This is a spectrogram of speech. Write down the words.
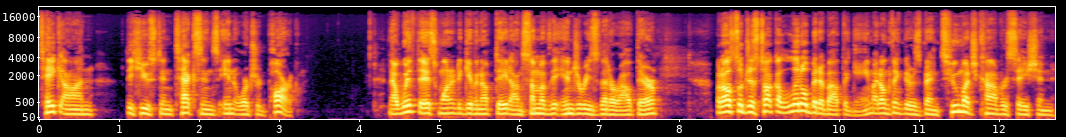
take on the Houston Texans in Orchard Park. Now, with this, wanted to give an update on some of the injuries that are out there, but also just talk a little bit about the game. I don't think there's been too much conversation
